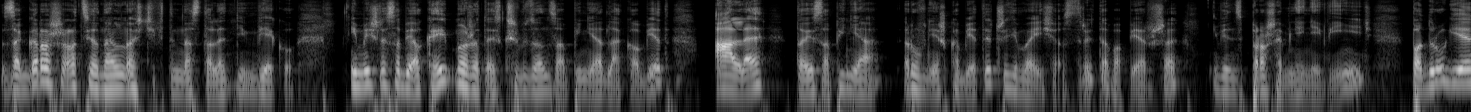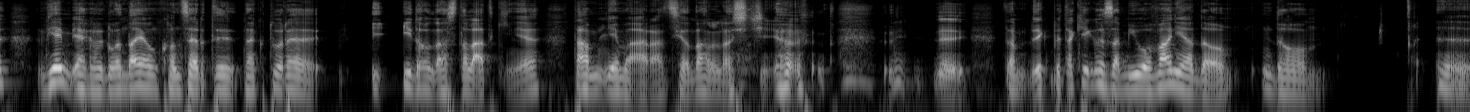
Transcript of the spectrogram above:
za grosz racjonalności w tym nastoletnim wieku. I myślę sobie, okej, okay, może to jest krzywdząca opinia dla kobiet, ale to jest opinia również kobiety, czyli mojej siostry, to po pierwsze, więc proszę mnie nie winić. Po drugie, wiem, jak wyglądają koncerty, na które idą nastolatki, nie? Tam nie ma racjonalności. Tam jakby takiego zamiłowania do, do e, e,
